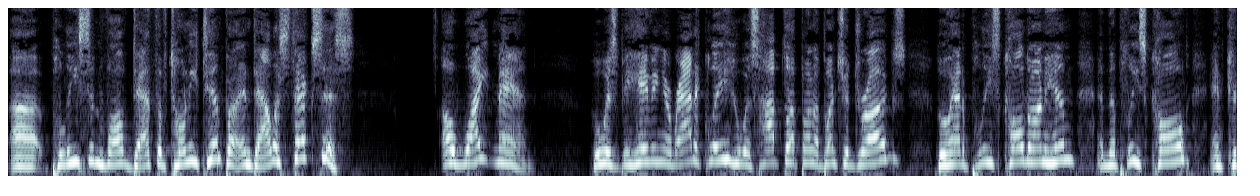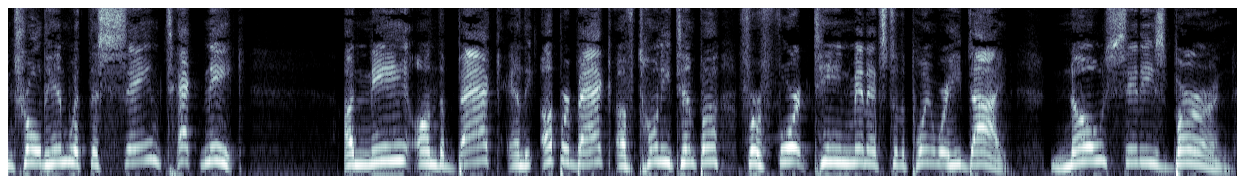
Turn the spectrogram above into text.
uh, police-involved death of Tony Timpa in Dallas, Texas. A white man who was behaving erratically, who was hopped up on a bunch of drugs, who had a police called on him, and the police called and controlled him with the same technique. A knee on the back and the upper back of Tony Timpa for 14 minutes to the point where he died. No cities burned.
